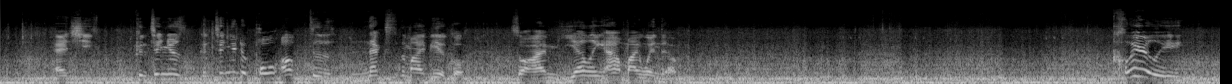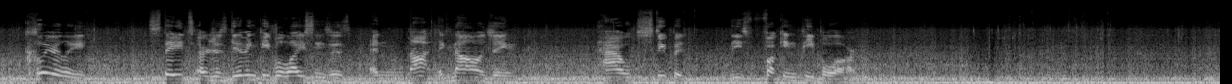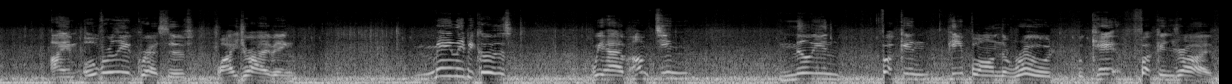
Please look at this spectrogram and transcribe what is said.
And she continues continued to pull up to next to my vehicle. So I'm yelling out my window. Clearly, clearly, states are just giving people licenses and not acknowledging how stupid these fucking people are. I am overly aggressive while driving, mainly because we have umpteen million fucking people on the road who can't fucking drive.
